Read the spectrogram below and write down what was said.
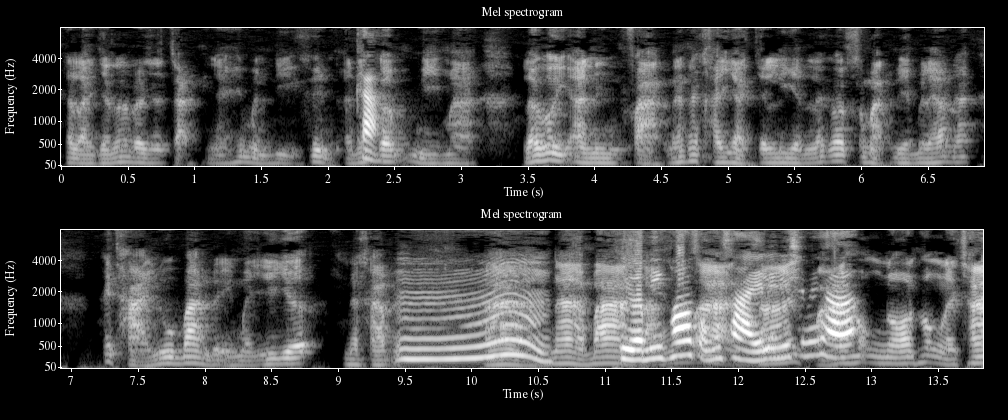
แล้วหลังจากนั้นเราจะจัดยังไงให้มันดีขึ้น อันนี้ค่ะก็มีมา แล้วก็อีกอันหนึ่งฝากนะถ้าใครอยากจะเรียนแล้วก็สมัครเรียนไปแล้วนะให้ถ่ายรูปบ้านตัวเองมาเยอะๆ นะครับอือ่ามหน้าบ้านเผื่อมีข้อหลัสงสัยอะไรอย่างงี้ใช่ไหมคะซ้ายขวาห้องนอนห้องอะไรใช่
